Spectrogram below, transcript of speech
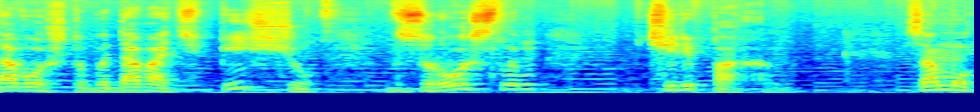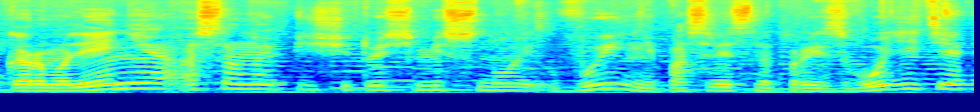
того, чтобы давать в пищу взрослым черепахам. Само кормление основной пищи, то есть мясной, вы непосредственно производите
